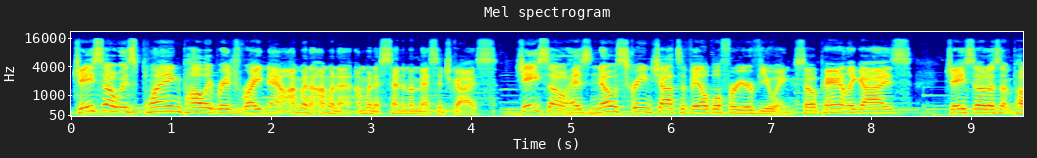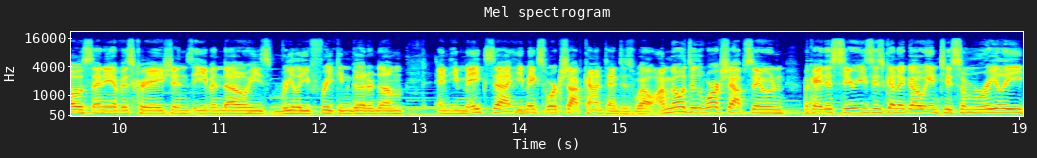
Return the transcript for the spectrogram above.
Jaso is playing Poly Bridge right now. I'm gonna, I'm gonna, I'm gonna send him a message, guys. Jaso has no screenshots available for your viewing. So apparently, guys, Jaso doesn't post any of his creations, even though he's really freaking good at them. And he makes uh, he makes workshop content as well. I'm going to the workshop soon. Okay, this series is gonna go into some really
